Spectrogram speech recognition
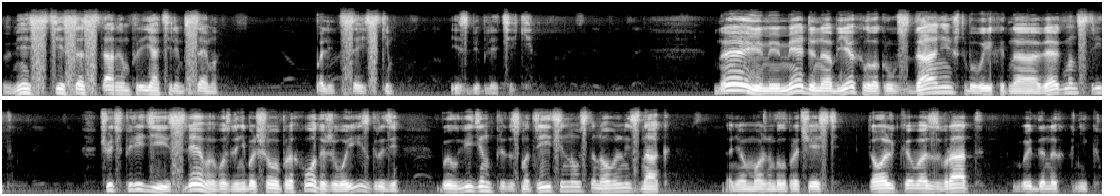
вместе со старым приятелем Сэма, полицейским из библиотеки. Нэйми медленно объехал вокруг зданий, чтобы выехать на Вегман-стрит. Чуть впереди, слева, возле небольшого прохода живой изгороди, был виден предусмотрительно установленный знак. На нем можно было прочесть «Только возврат выданных книг».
